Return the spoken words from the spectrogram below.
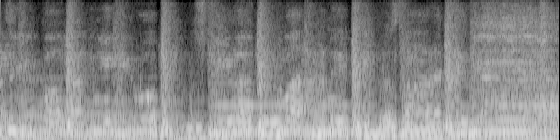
А понад по магніву, у стінах тумани, розмара дня.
